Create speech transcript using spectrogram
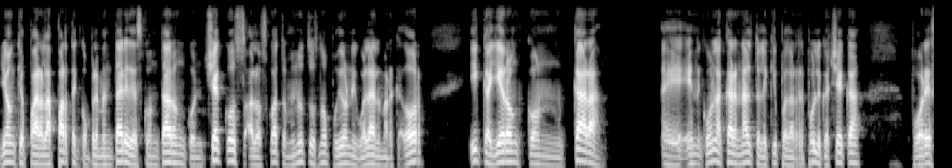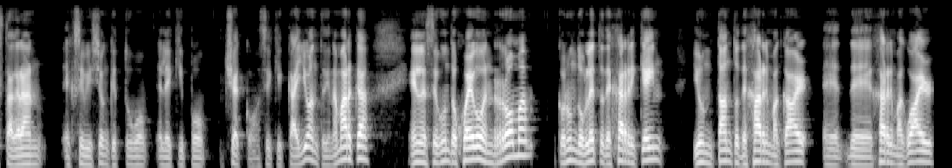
Y aunque para la parte complementaria descontaron con checos, a los cuatro minutos no pudieron igualar el marcador y cayeron con cara, eh, con la cara en alto el equipo de la República Checa por esta gran exhibición que tuvo el equipo checo. Así que cayó ante Dinamarca en el segundo juego en Roma con un doblete de Harry Kane y un tanto de Harry Maguire, eh, de Harry Maguire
